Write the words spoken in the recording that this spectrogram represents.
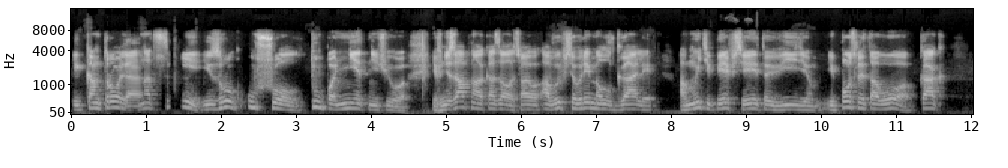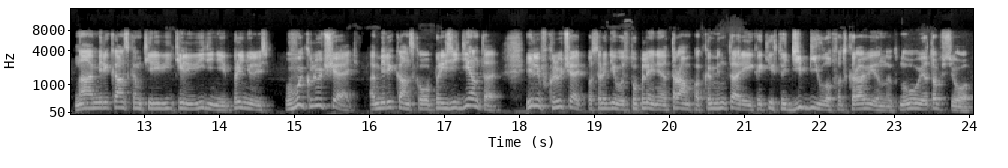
и контроль да. над СМИ из рук ушел. Тупо нет ничего. И внезапно оказалось, а, а вы все время лгали а мы теперь все это видим. И после того, как на американском телевидении принялись выключать американского президента или включать посреди выступления Трампа комментарии каких-то дебилов откровенных, ну, это все,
